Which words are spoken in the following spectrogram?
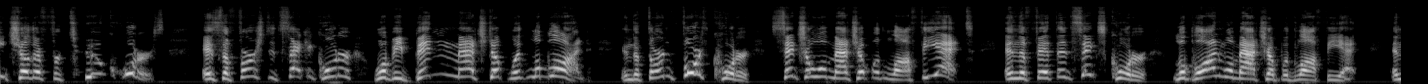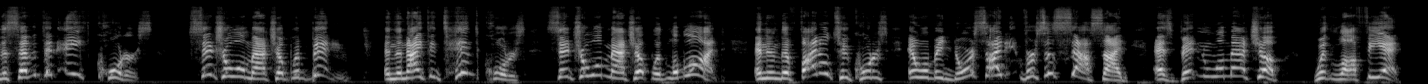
each other for two quarters. As the first and second quarter will be Benton matched up with LeBlond. In the third and fourth quarter, Central will match up with Lafayette. In the fifth and sixth quarter, LeBlond will match up with Lafayette. In the seventh and eighth quarters, Central will match up with Benton. In the ninth and tenth quarters, Central will match up with LeBlond. And in the final two quarters, it will be Northside versus Southside as Benton will match up with Lafayette.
